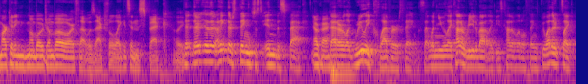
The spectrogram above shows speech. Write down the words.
marketing mumbo jumbo or if that was actual like it's in the spec. Like There, there, there- I think there's things just in the spec okay, that are like really clever things that when you like kind of read about like these kind of little things, whether it's like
